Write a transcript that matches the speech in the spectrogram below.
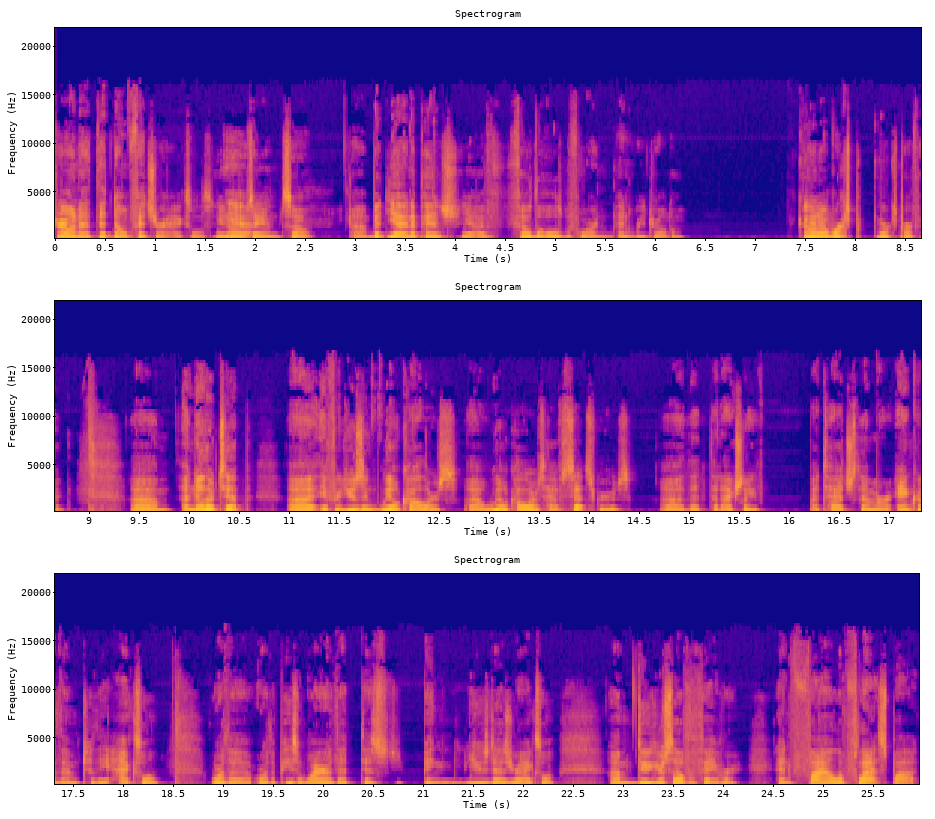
on it that don't fit your axles. You know yeah. what I'm saying? So, uh, but yeah, in a pinch, yeah, I've filled the holes before and, and re-drilled them. Cool. And it works works perfect. Um, another tip: uh, if you're using wheel collars, uh, wheel collars have set screws uh, that that actually attach them or anchor them to the axle or the or the piece of wire that is being used as your axle. Um, do yourself a favor and file a flat spot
